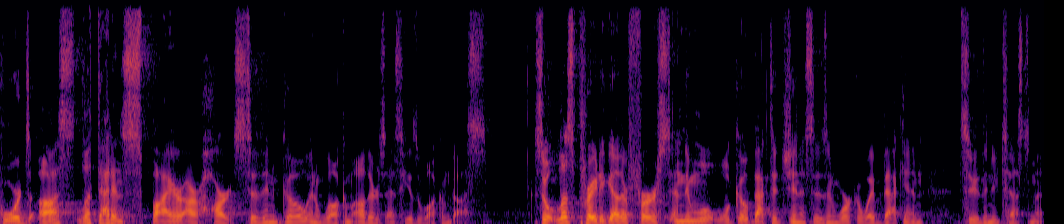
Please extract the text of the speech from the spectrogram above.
towards us, let that inspire our hearts to then go and welcome others as He has welcomed us. So, let's pray together first, and then we'll, we'll go back to Genesis and work our way back in to the New Testament.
